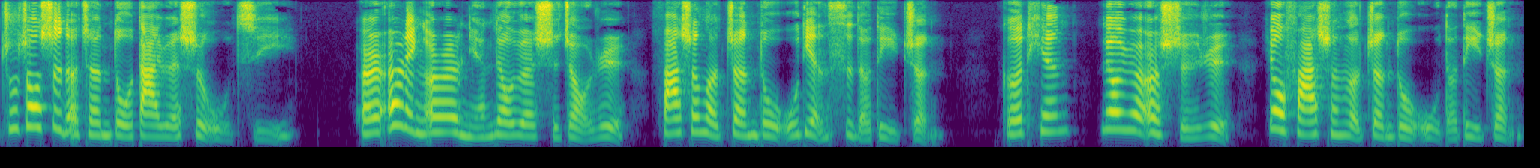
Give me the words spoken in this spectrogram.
株洲市的震度大约是五级。而二零二二年六月十九日发生了震度五点四的地震，隔天六月二十日又发生了震度五的地震。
